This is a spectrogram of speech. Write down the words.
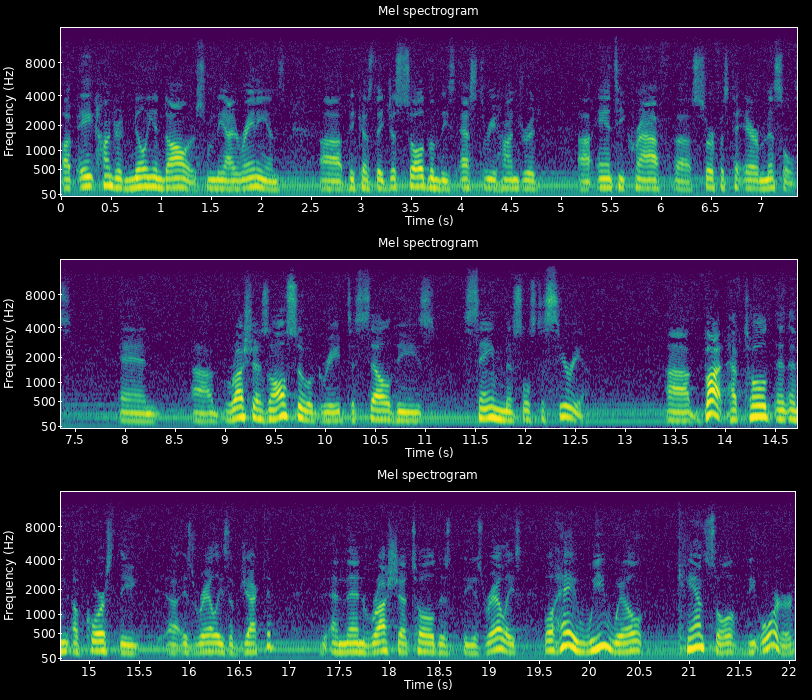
of $800 million from the Iranians uh, because they just sold them these S 300 uh, anti craft uh, surface to air missiles. And uh, Russia has also agreed to sell these same missiles to Syria. Uh, but have told, and, and of course the uh, Israelis objected, and then Russia told the Israelis, well, hey, we will cancel the order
